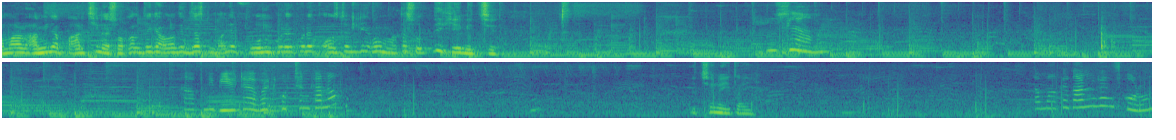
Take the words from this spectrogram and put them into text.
আমার আমি না পারছি না। সকাল থেকে আমাকে জাস্ট মানে ফোন করে করে কনস্ট্যান্টলি আমার মাথা সত্যি খেয়ে নিচ্ছে। বুঝলাম। আপনি বিয়েটা অ্যাভয়েড করছেন কেন? ইচ্ছে নেই তাই। তা মাকে কনভিন্স করুন।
